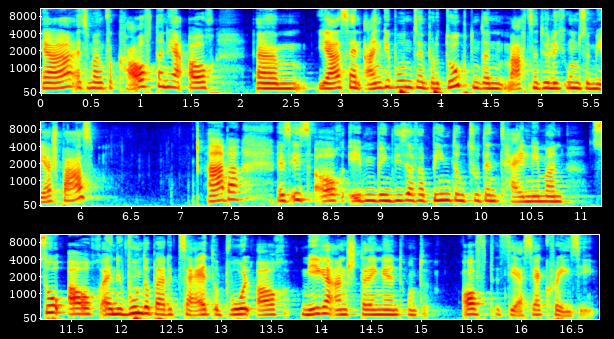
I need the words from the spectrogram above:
Ja, also man verkauft dann ja auch ähm, ja, sein Angebot und sein Produkt und dann macht es natürlich umso mehr Spaß. Aber es ist auch eben wegen dieser Verbindung zu den Teilnehmern so auch eine wunderbare Zeit, obwohl auch mega anstrengend und oft sehr, sehr crazy.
